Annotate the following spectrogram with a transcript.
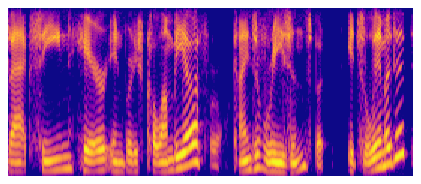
vaccine here in British Columbia for all kinds of reasons, but it's limited,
